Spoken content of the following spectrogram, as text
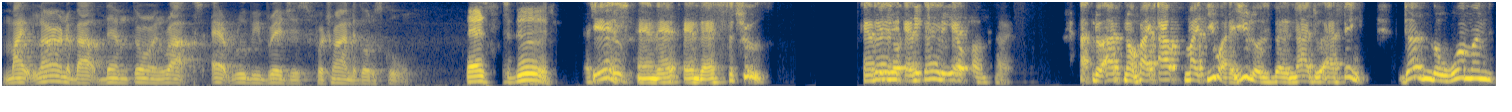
might learn about them throwing rocks at Ruby Bridges for trying to go to school. That's good. That's yes, true. and that and that's the truth. And then and then I'm sorry. I, no, I, no, Mike, I, Mike, you you know this better than I do. I think doesn't the woman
